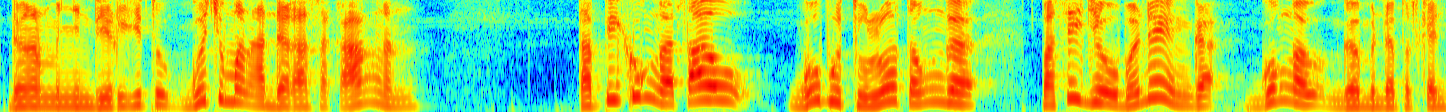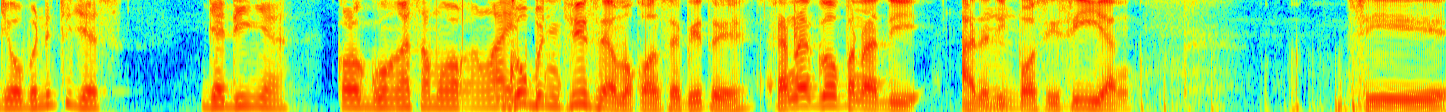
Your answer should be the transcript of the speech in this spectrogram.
dengan menyendiri gitu, gue cuman ada rasa kangen. Tapi gue nggak tahu, gue butuh lo atau enggak. Pasti jawabannya enggak. Gue nggak nggak mendapatkan jawaban itu jas. Jadinya, kalau gue nggak sama orang lain. Gue benci sih sama konsep itu ya. Karena gue pernah di ada Hmm. di posisi yang si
